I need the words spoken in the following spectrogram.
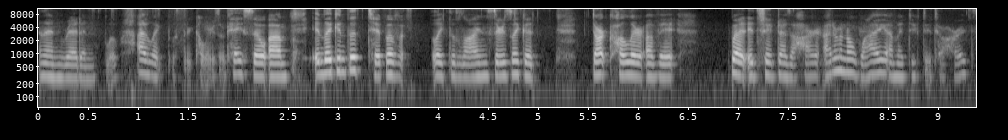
and then red and blue. I like those three colors, okay? So, um, it, like, in the tip of, like, the lines, there's, like, a dark color of it, but it's shaped as a heart. I don't know why I'm addicted to hearts,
